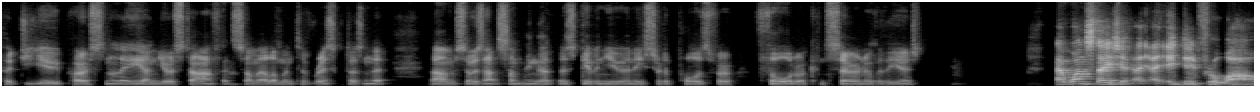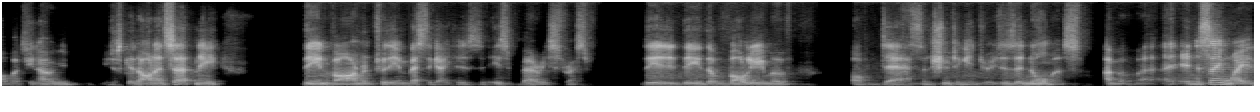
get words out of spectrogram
put you personally and your staff at some element of risk, doesn't it? Um, so, is that something that has given you any sort of pause for thought or concern over the years? At one stage, it, it did for a while, but you know, you, you just get on. And certainly, the environment for the investigators is very stressful. The the the volume of of death and shooting injuries is enormous. Um, uh, in the same way,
